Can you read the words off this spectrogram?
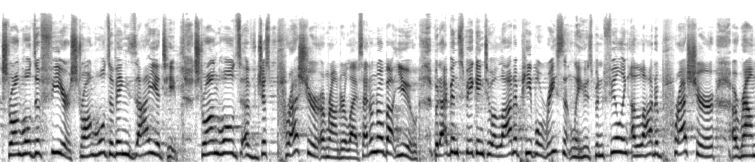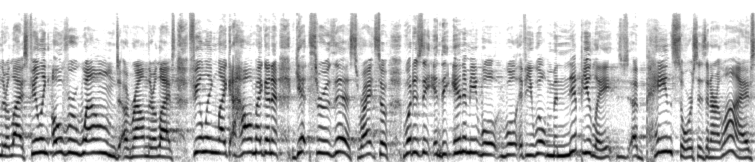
strongholds of fear, strongholds of anxiety, strongholds of just pressure around our lives. I don't know about you, but I've been speaking to a lot of people recently who's been feeling a lot of pressure around their lives, feeling overwhelmed around their lives, feeling like, how am I going to get through this, right? So, what is the, the enemy will, will, if you will, manipulate uh, pain sources in our lives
